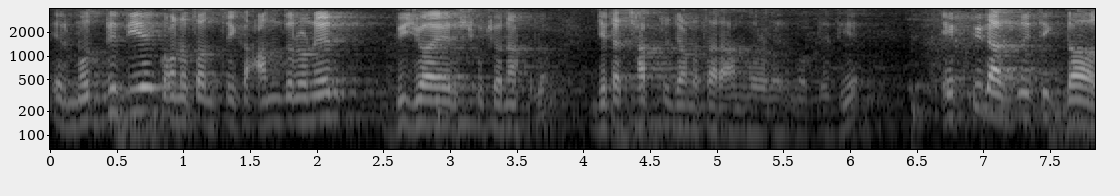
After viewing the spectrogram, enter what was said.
এর মধ্যে দিয়ে গণতান্ত্রিক আন্দোলনের বিজয়ের সূচনা হলো, যেটা ছাত্র জনতার আন্দোলনের মধ্যে দিয়ে। একটি রাজনৈতিক দল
